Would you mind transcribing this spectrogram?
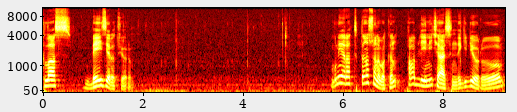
class base yaratıyorum. Bunu yarattıktan sonra bakın public'in içerisinde gidiyorum.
